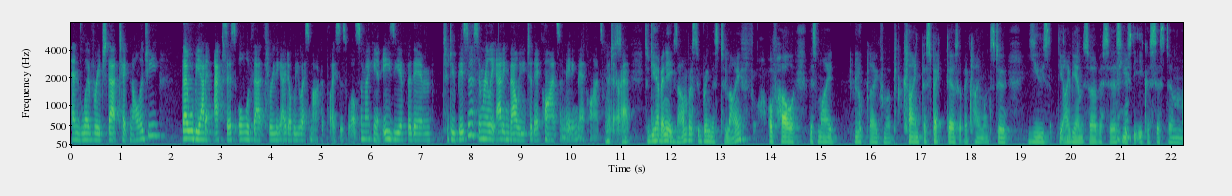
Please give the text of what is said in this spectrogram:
and leverage that technology, they will be able to access all of that through the AWS marketplace as well. So making it easier for them to do business and really adding value to their clients and meeting their clients where they're at. So do you have any examples to bring this to life of how this might look like from a client perspective? So if a client wants to use the IBM services, mm-hmm. use the ecosystem,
